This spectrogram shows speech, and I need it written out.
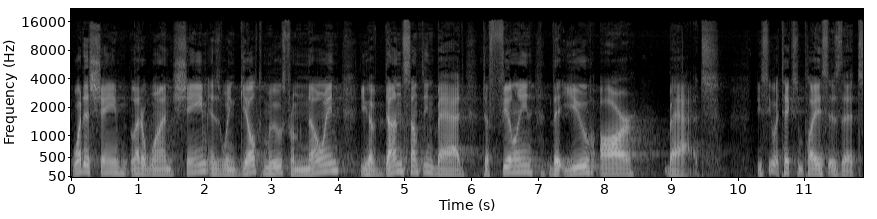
What is shame? Letter one shame is when guilt moves from knowing you have done something bad to feeling that you are bad. You see what takes place is that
